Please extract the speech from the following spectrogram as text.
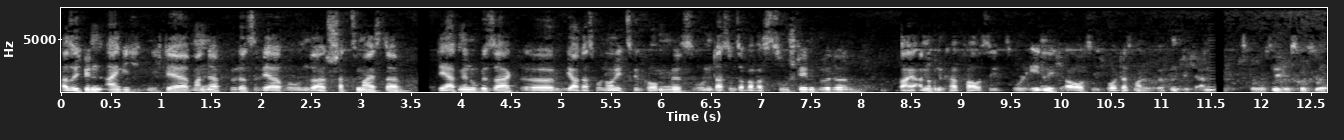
Also ich bin eigentlich nicht der Mann dafür, das wäre unser Schatzmeister. Der hat mir nur gesagt, äh, ja, dass wohl noch nichts gekommen ist und dass uns aber was zustehen würde. Bei anderen KVs sieht es wohl ähnlich aus. Ich wollte das mal öffentlich an. So ist eine Diskussion.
